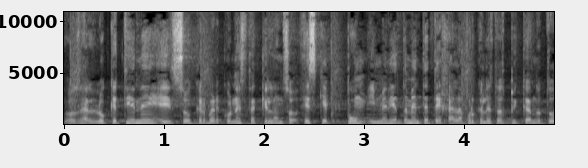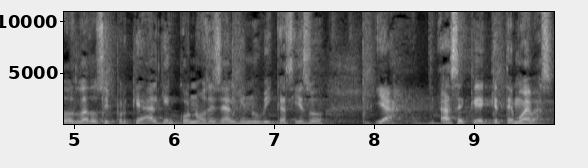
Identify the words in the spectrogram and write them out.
o sea, lo que tiene eh, Zuckerberg con esta que lanzó es que, pum, inmediatamente te jala porque le estás picando a todos lados y porque alguien conoces, a alguien ubicas y eso ya hace que, te muevas.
